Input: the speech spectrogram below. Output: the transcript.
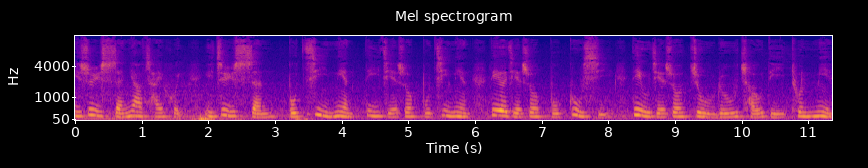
以至于神要拆毁。以至于神不纪念，第一节说不纪念，第二节说不顾惜，第五节说主如仇敌吞灭。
